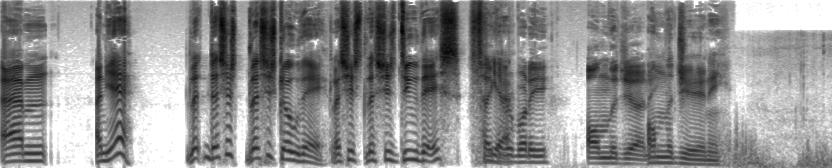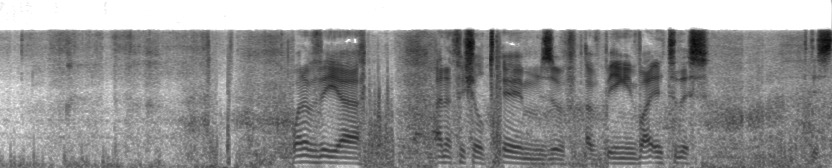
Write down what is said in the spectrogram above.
Um, and yeah, let, let's just let's just go there. Let's just let's just do this. Take here everybody on the journey. on the journey. One of the uh, unofficial terms of, of being invited to this this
